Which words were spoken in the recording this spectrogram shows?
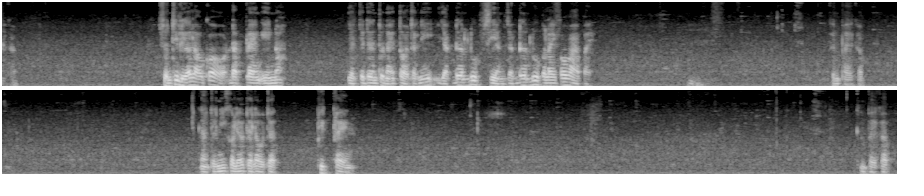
นะครับ ส่วนที่เหลือเราก็ดัดแปลงเองเนาะอยากจะเดินตัวไหนต่อจากนี้ อยากเดินรูปเสียงอยากเดินรูปอะไรก็ว่าไป ขึ้นไปครับ หลังจากนี้ก็แล้วแต่เราจะพลิกแพลงขึ้นไปครับ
